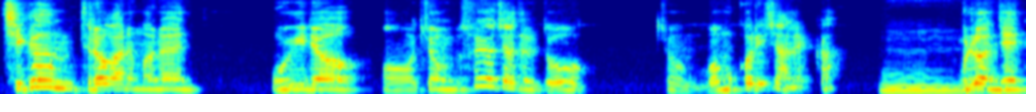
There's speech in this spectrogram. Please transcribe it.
지금 들어가는 거는 오히려 어, 좀 소유자들도 좀 머뭇거리지 않을까? 음, 물론 이제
